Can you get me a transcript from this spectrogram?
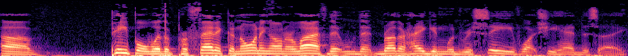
uh, people with a prophetic anointing on her life that, that Brother Hagin would receive what she had to say.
